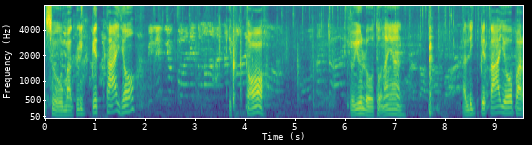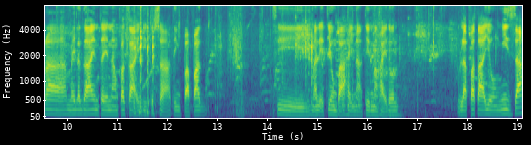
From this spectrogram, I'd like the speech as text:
so, magligpit tayo. Ito. Ito yung luto na yan. Aligpit tayo para may lagayan tayo ng pagkain dito sa ating papag. Si maliit yung bahay natin mga kaidol. Wala pa tayong misa.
